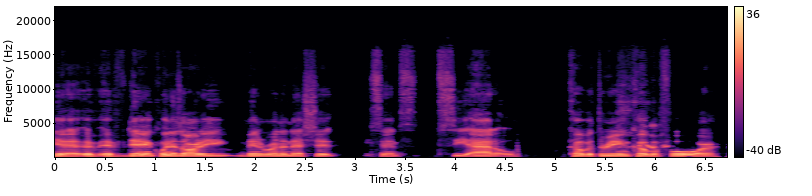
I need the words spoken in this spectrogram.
yeah, if, if Dan Quinn has already been running that shit since Seattle, cover three and cover four,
